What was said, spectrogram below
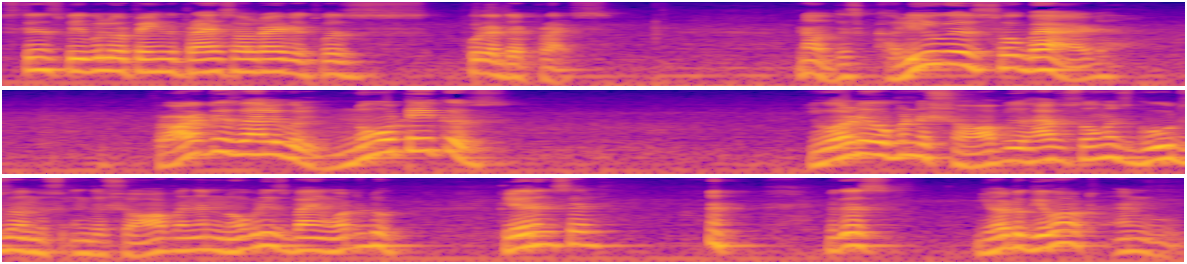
since people were paying the price, all right, it was put at that price. Now, this Kali Yuga is so bad, product is valuable, no takers. You already opened a shop, you have so much goods in the shop, and then nobody is buying. What to do? Clearance sale. because you have to give out. And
